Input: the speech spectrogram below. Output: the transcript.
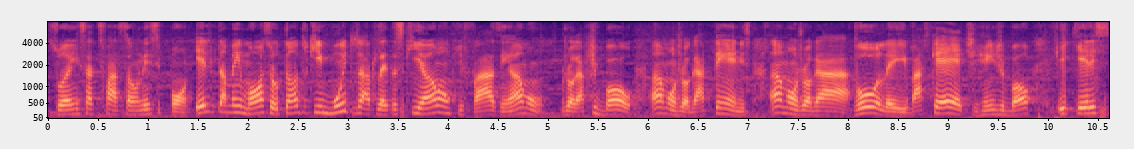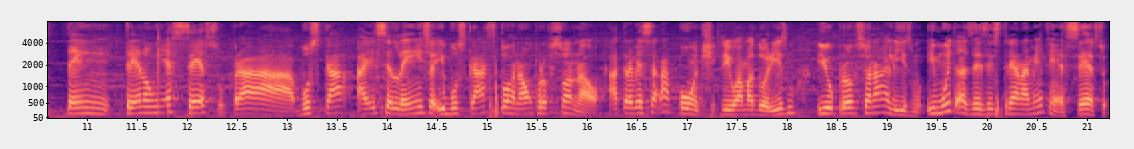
sua insatisfação nesse ponto. Ele também mostra o tanto que muitos atletas que amam o que fazem, amam jogar futebol, amam jogar tênis, amam jogar vôlei, basquete, handball, e que eles tem, treinam em excesso para buscar a excelência e buscar se tornar um profissional. Atravessar a ponte entre o amadorismo e o profissionalismo. E muitas vezes esse treinamento em excesso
